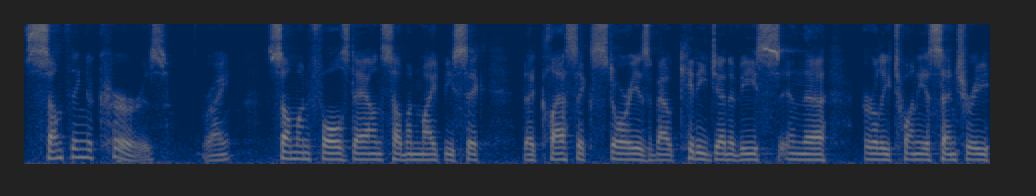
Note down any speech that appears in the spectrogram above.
something occurs, right? Someone falls down, someone might be sick. The classic story is about Kitty Genovese in the early 20th century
